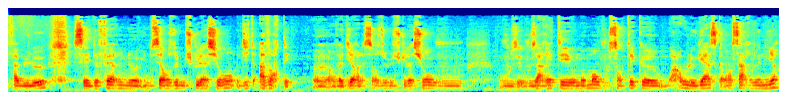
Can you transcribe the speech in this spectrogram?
fabuleux. C'est de faire une, séance de musculation dite avortée. on va dire la séance de musculation, vous, vous, arrêtez au moment où vous sentez que waouh le gaz commence à revenir,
